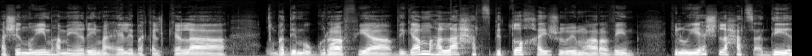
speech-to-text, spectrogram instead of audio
השינויים המהירים האלה בכלכלה, בדמוגרפיה, וגם הלחץ בתוך היישובים הערבים. כאילו, יש לחץ אדיר.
